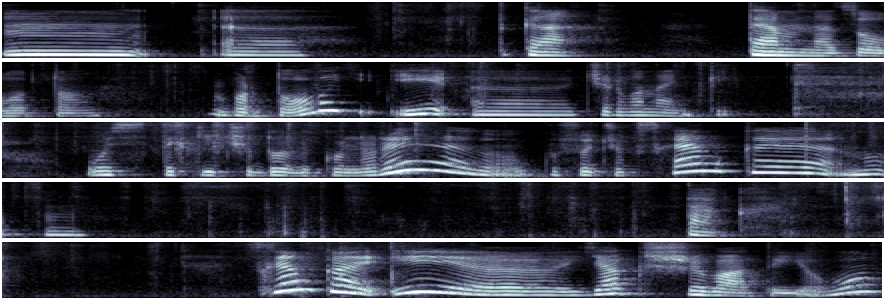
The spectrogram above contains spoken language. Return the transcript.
е, таке темне золото бордовий і е, червоненький. Ось такі чудові кольори, кусочок схемки. Ну, так. Схемка і е, як зшивати його.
